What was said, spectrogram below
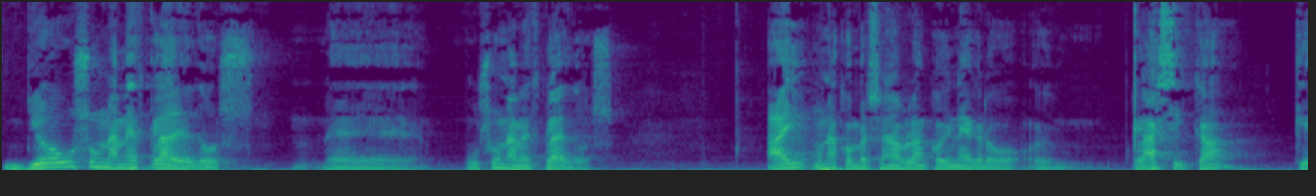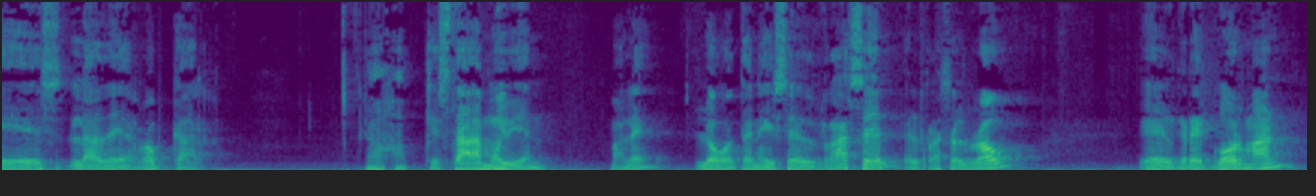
Yo uso una mezcla de dos. Eh, uso una mezcla de dos. Hay una conversión a blanco y negro eh, clásica que es la de Rob Carr, que está muy bien, ¿vale? Luego tenéis el Russell, el Russell Brown, el Greg Gorman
